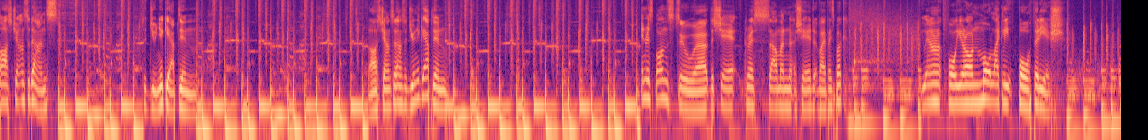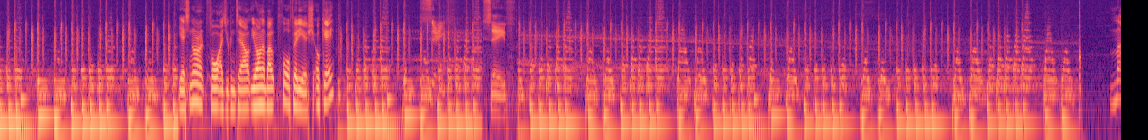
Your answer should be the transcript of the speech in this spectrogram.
Last chance to dance to Junior Captain. Last chance to dance to Junior Captain. In response to uh, the share Chris Salmon shared via Facebook, you went on at four, you're on more likely 4.30 ish. Yes, you're not at four, as you can tell. You're on about 4.30 ish, okay?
